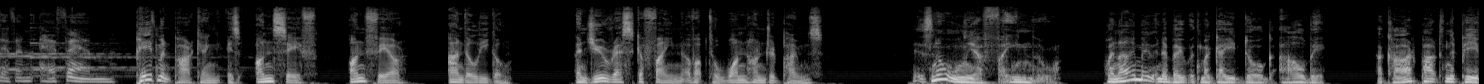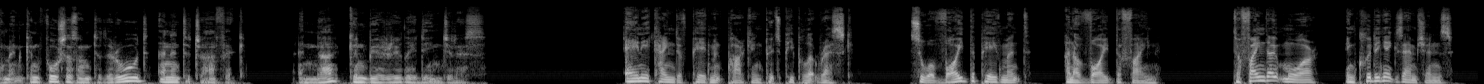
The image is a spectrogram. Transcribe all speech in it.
107 FM. Pavement parking is unsafe, unfair, and illegal, and you risk a fine of up to £100. It's not only a fine, though. When I'm out and about with my guide dog, Albie, a car parked on the pavement can force us onto the road and into traffic, and that can be really dangerous. Any kind of pavement parking puts people at risk, so avoid the pavement and avoid the fine. To find out more, including exemptions,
